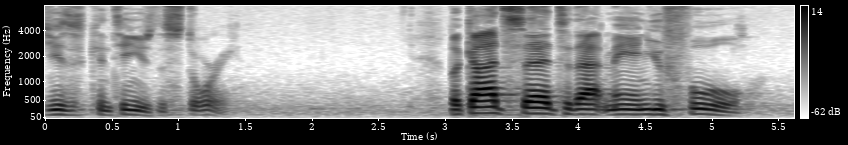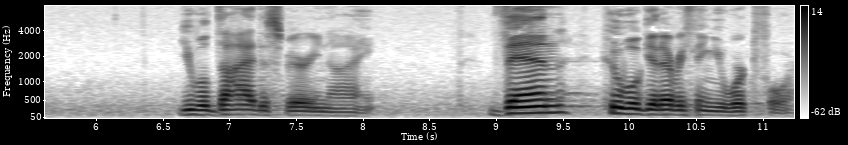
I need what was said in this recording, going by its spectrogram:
Jesus continues the story. But God said to that man, You fool, you will die this very night. Then who will get everything you worked for?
